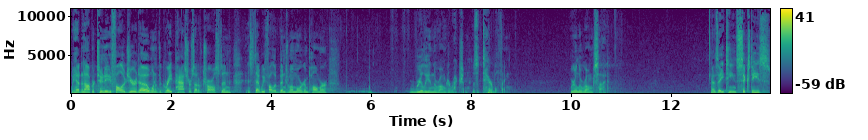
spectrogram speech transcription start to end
We had an opportunity to follow Girardeau, one of the great pastors out of Charleston. Instead, we followed Benjamin Morgan Palmer, really in the wrong direction. It was a terrible thing. We were on the wrong side. As 1860s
